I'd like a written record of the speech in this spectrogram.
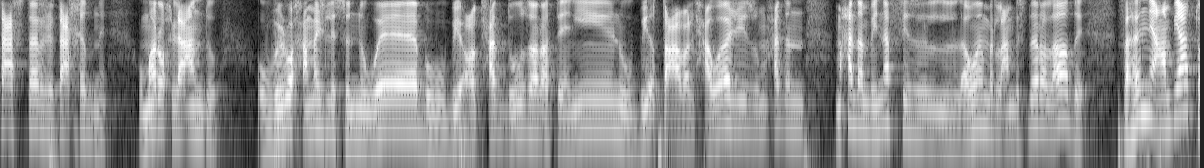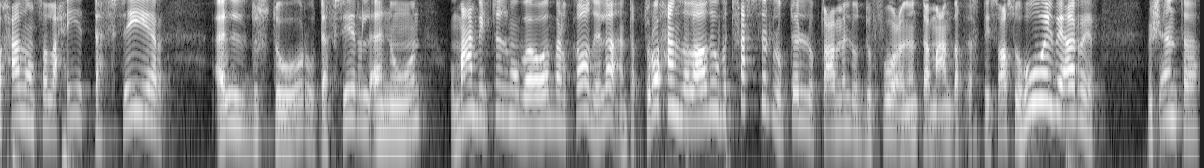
تعال استرجع تاخذني وما أروح لعنده. وبيروح على مجلس النواب وبيقعد حد وزراء تانيين وبيقطع الحواجز وما حدا ما حدا بينفذ الأوامر اللي عم بيصدرها القاضي. فهن عم بيعطوا حالهم صلاحية تفسير الدستور وتفسير القانون وما عم بيلتزموا بأوامر القاضي لا أنت بتروح عند القاضي وبتفسر له بتقول له بتعمل له الدفوع إنه أنت ما عندك اختصاص وهو اللي بيقرر مش أنت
